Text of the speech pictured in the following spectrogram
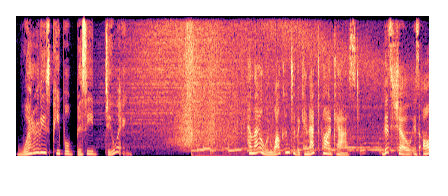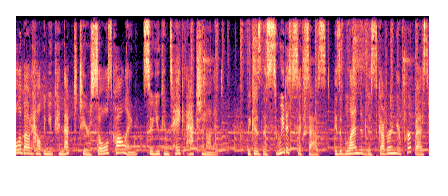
what are these people busy doing? Hello, and welcome to the Connect Podcast. This show is all about helping you connect to your soul's calling so you can take action on it. Because the sweetest success is a blend of discovering your purpose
